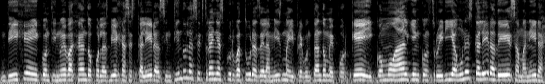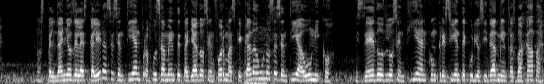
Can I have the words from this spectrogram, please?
Dije y continué bajando por las viejas escaleras sintiendo las extrañas curvaturas de la misma y preguntándome por qué y cómo alguien construiría una escalera de esa manera. Los peldaños de la escalera se sentían profusamente tallados en formas que cada uno se sentía único. Mis dedos lo sentían con creciente curiosidad mientras bajaba.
